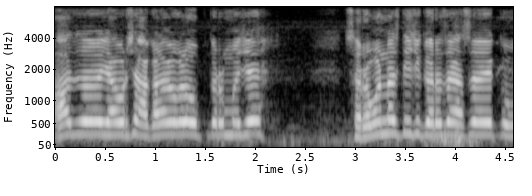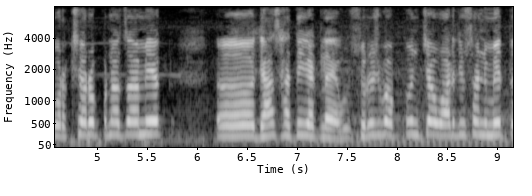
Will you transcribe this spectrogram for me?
आज यावर्षी आगळा वेगळा उपक्रम म्हणजे सर्वांनाच त्याची गरज आहे असं एक वृक्षारोपणाचा आम्ही एक ध्यास हाती घेतला आहे सुरेश बापूंच्या वाढदिवसानिमित्त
